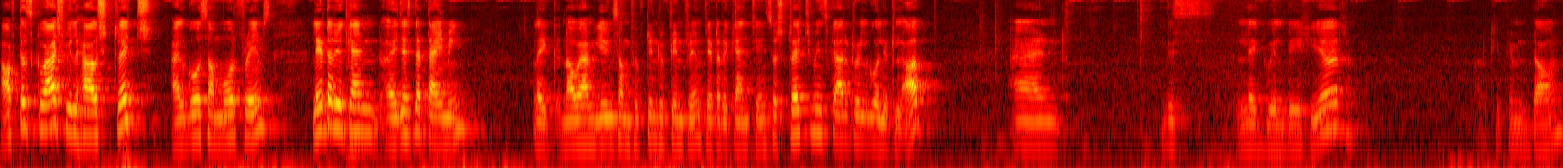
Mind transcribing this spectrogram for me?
After squash we'll have stretch. I'll go some more frames. Later you can adjust the timing. Like now I'm giving some 15 15 frames. Later you can change. So stretch means character will go little up. And this leg will be here. I'll keep him down.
